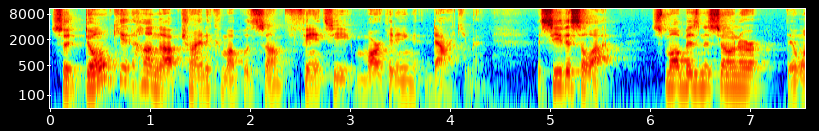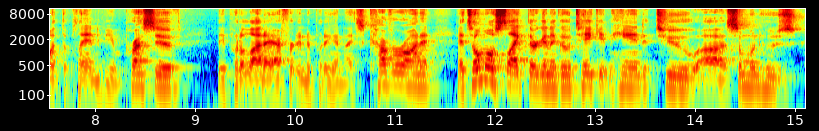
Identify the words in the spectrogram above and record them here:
So don't get hung up trying to come up with some fancy marketing document. I see this a lot. Small business owner, they want the plan to be impressive. They put a lot of effort into putting a nice cover on it. It's almost like they're going to go take it and hand it to uh, someone who's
